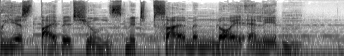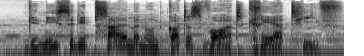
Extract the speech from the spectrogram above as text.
hier ist Bibletunes mit Psalmen neu erleben. Genieße die Psalmen und Gottes Wort kreativ.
